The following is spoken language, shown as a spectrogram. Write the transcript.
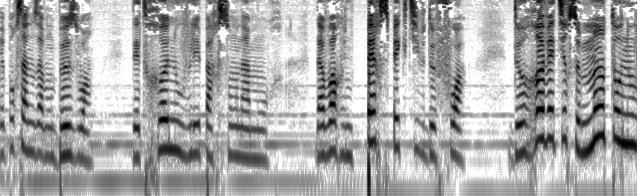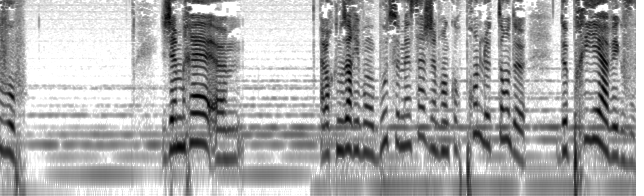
Mais pour ça, nous avons besoin d'être renouvelés par son amour, d'avoir une perspective de foi, de revêtir ce manteau nouveau. J'aimerais euh, alors que nous arrivons au bout de ce message, j'aimerais encore prendre le temps de, prier avec vous.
